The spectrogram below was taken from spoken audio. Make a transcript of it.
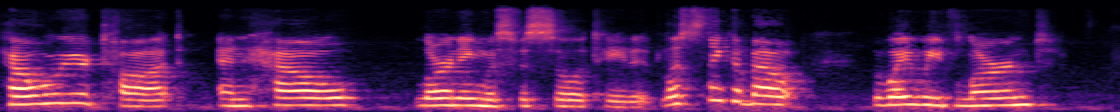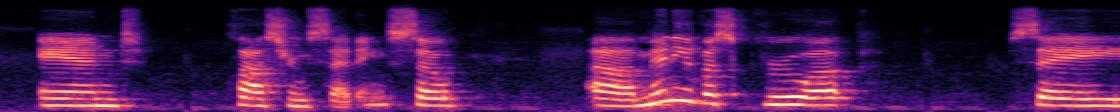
How we taught? And how learning was facilitated? Let's think about the way we've learned and classroom settings. So uh, many of us grew up, say,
